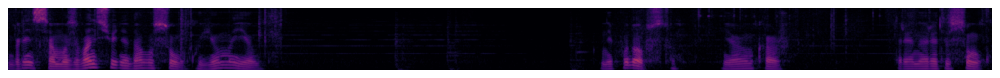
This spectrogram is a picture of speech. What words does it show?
Блін, самозван сьогодні дав сумку, йо-моє. Неподобство, я вам кажу. Треба наряти сумку.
